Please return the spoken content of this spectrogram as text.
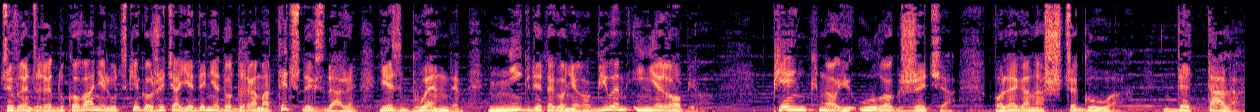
czy wręcz redukowanie ludzkiego życia jedynie do dramatycznych zdarzeń jest błędem. Nigdy tego nie robiłem i nie robię. Piękno i urok życia polega na szczegółach, detalach,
